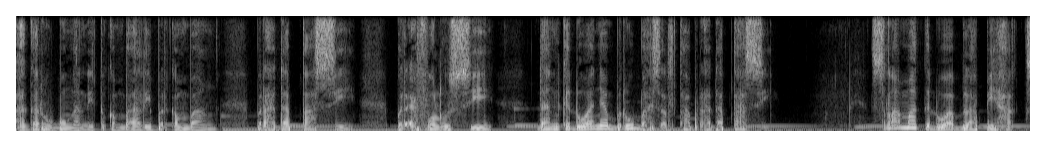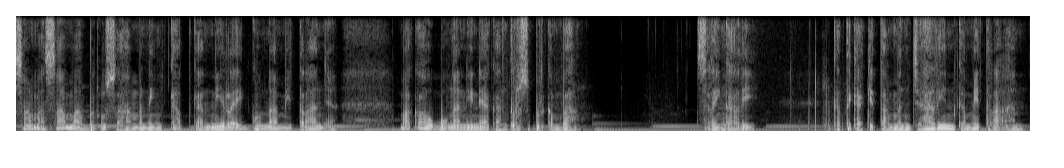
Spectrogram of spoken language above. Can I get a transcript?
agar hubungan itu kembali berkembang, beradaptasi, berevolusi, dan keduanya berubah serta beradaptasi. Selama kedua belah pihak sama-sama berusaha meningkatkan nilai guna mitranya, maka hubungan ini akan terus berkembang. Seringkali, ketika kita menjalin kemitraan,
